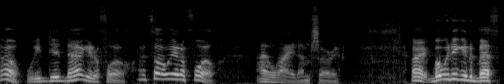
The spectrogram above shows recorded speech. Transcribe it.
Oh, we did not get a foil. I thought we had a foil. I lied. I'm sorry. All right, but we did get a Beth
